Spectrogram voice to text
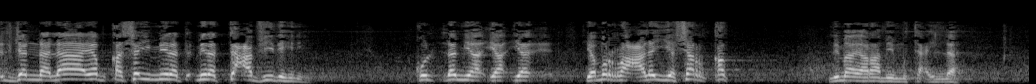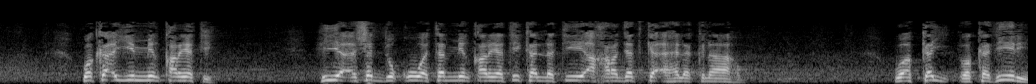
الجنة لا يبقى شيء من من التعب في ذهنه. قل لم يمر علي شر قط لما يرى من متع الله. وكأي من قرية هي أشد قوة من قريتك التي أخرجتك أهلكناهم. وكي وكثير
